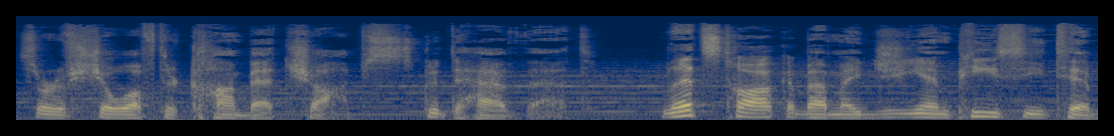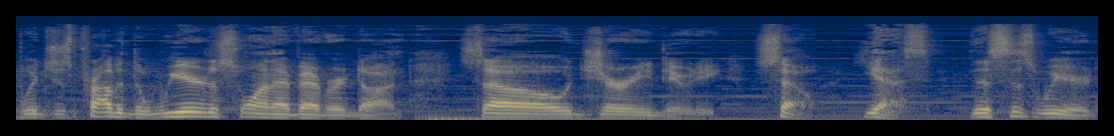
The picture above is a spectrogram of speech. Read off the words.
sort of show off their combat chops. It's good to have that. Let's talk about my GMPC tip, which is probably the weirdest one I've ever done. So, jury duty. So, yes, this is weird.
